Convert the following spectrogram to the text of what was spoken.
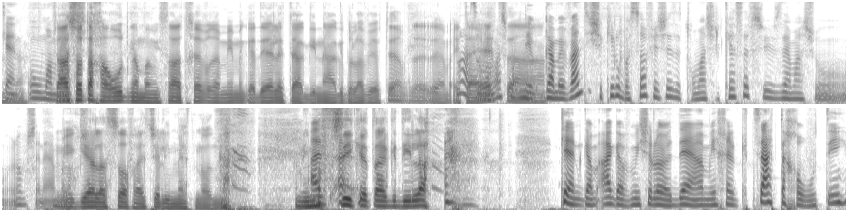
כן, כן. הוא ממש... אפשר לעשות תחרות גם במשרד, חבר'ה, מי מגדל את הגינה הגדולה ביותר, זה, זה, את לא, זה ממש העץ, ה-. גם הבנתי שכאילו בסוף יש איזו תרומה של כסף סביב זה, משהו, לא משנה. מי לא הגיע לסוף, העץ שלי מת מאוד. אני מפסיק את הגדילה. כן, גם אגב, מי שלא יודע, מיכאל קצת תחרותי,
